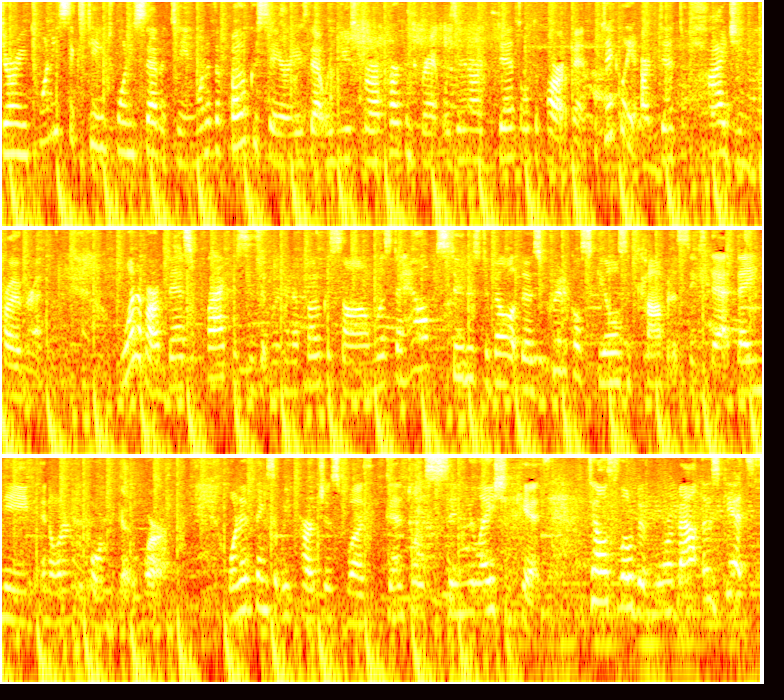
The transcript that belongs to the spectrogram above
During 2016-2017, one of the focus areas that we used for our Perkins Grant was in our dental department, particularly our dental hygiene program. One of our best practices that we're going to focus on was to help students develop those critical skills and competencies that they need in order to perform to go to work. One of the things that we purchased was dental simulation kits. Tell us a little bit more about those kits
